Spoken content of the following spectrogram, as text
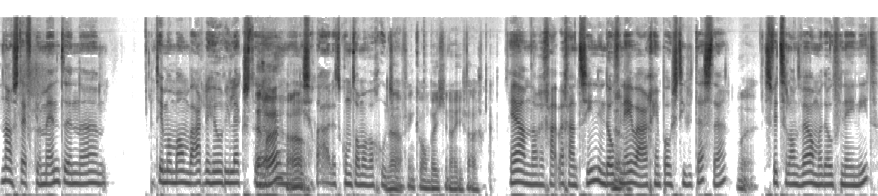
Nou, Stef Clement en eh Timmerman waren er heel relaxed. om. Oh. Die zegt, ah, dat komt allemaal wel goed. nou, vind ik wel een beetje naïef eigenlijk. Ja, nou, we, gaan, we gaan het zien. In Dauphiné waren geen positieve testen. Nee. Zwitserland wel, maar Dauphiné niet.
